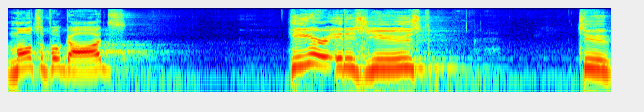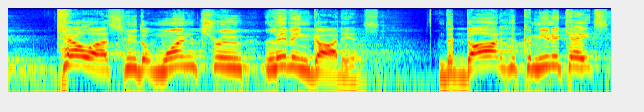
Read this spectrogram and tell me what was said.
multiple gods. Here it is used to tell us who the one true living God is the God who communicates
